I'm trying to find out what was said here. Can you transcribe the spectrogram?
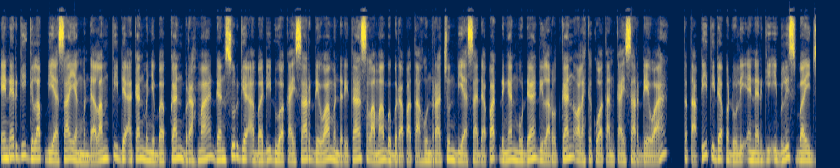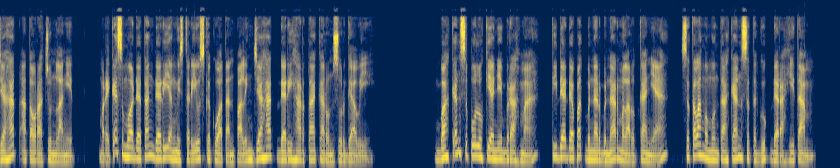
energi gelap biasa yang mendalam tidak akan menyebabkan Brahma dan surga abadi dua kaisar dewa menderita selama beberapa tahun racun biasa dapat dengan mudah dilarutkan oleh kekuatan kaisar dewa, tetapi tidak peduli energi iblis bayi jahat atau racun langit. Mereka semua datang dari yang misterius kekuatan paling jahat dari harta karun surgawi. Bahkan sepuluh kianye Brahma tidak dapat benar-benar melarutkannya, setelah memuntahkan seteguk darah hitam,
